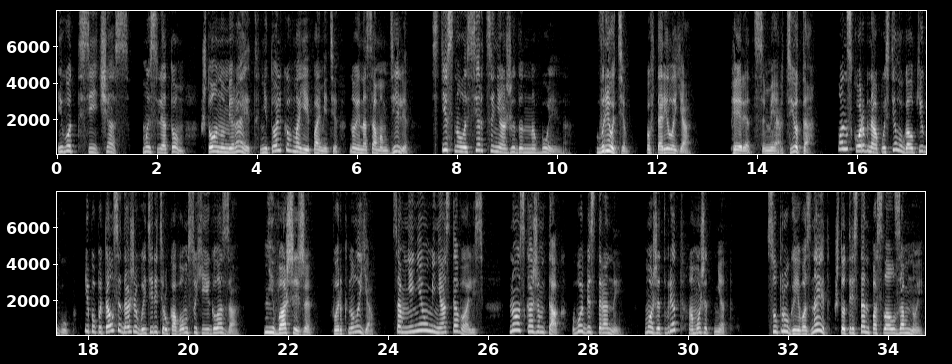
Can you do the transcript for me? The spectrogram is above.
И вот сейчас мысль о том, что он умирает не только в моей памяти, но и на самом деле, стиснула сердце неожиданно больно. «Врете», — повторила я. «Перед смертью-то!» Он скорбно опустил уголки губ и попытался даже вытереть рукавом сухие глаза. «Не вашей же!» — фыркнула я. Сомнения у меня оставались. Но, скажем так, в обе стороны. Может, врет, а может, нет. Супруга его знает, что Тристан послал за мной.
